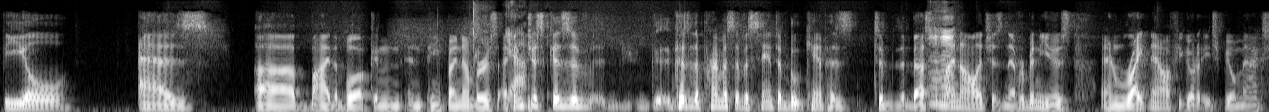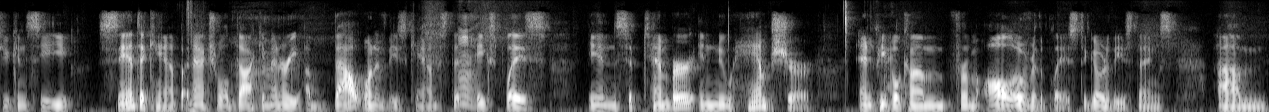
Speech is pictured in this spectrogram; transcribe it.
feel as uh, by the book and, and paint by numbers. I Yeah. think just because of because of the premise of a Santa boot camp has, to the best of my knowledge, has never been used. And right now, if you go to HBO Max, you can see Santa Camp, an actual documentary about one of these camps that takes place in September in New Hampshire, and people come from all over the place to go to these things. Um,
